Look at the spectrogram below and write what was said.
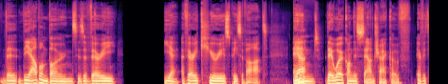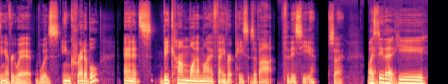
the the album Bones is a very yeah a very curious piece of art. And yeah. their work on this soundtrack of Everything Everywhere was incredible. And it's become one of my favorite pieces of art for this year. So, well, yeah. I see that he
